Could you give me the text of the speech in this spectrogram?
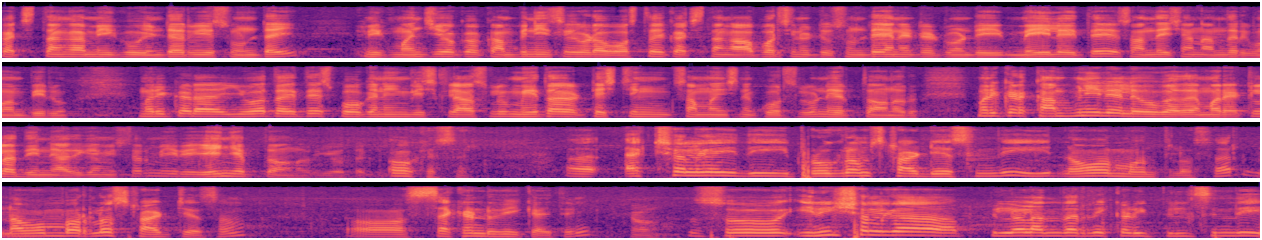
ఖచ్చితంగా మీకు ఇంటర్వ్యూస్ ఉంటాయి మీకు మంచి ఒక కంపెనీస్ కూడా వస్తాయి ఖచ్చితంగా ఆపర్చునిటీస్ ఉంటాయి అనేటటువంటి మెయిల్ అయితే సందేశాన్ని అందరికి పంపిరు మరి ఇక్కడ యువత అయితే స్పోకెన్ ఇంగ్లీష్ క్లాసులు మిగతా టెస్టింగ్ సంబంధించిన కోర్సులు నేర్పుతా ఉన్నారు. మరి ఇక్కడ కంపెనీలే లేవు కదా మరి ఎట్లా దీన్ని అధిగమిస్తారు? మీరు ఏం చెప్తా ఉన్నారు యువతకి? Okay sir. యాక్చువల్గా ఇది ఈ ప్రోగ్రామ్ స్టార్ట్ చేసింది నవంబర్ మంత్లో సార్. నవంబర్లో స్టార్ట్ చేసాం. Second week I think. So ఇనీషియల్గా పిల్లలందరినీ ఇక్కడికి పిలిచింది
